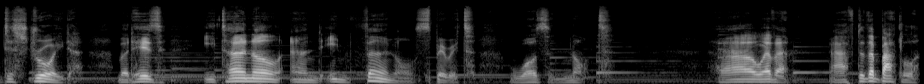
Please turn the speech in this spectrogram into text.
destroyed, but his eternal and infernal spirit was not. However, after the battle,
